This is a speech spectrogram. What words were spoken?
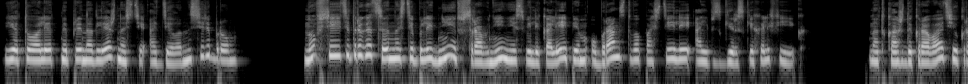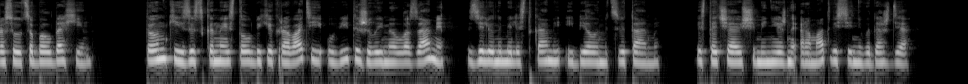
Ее туалетные принадлежности отделаны серебром. Но все эти драгоценности бледнеют в сравнении с великолепием убранства постелей альпсгирских эльфиек. Над каждой кроватью красуется балдахин. Тонкие изысканные столбики кроватей увиты живыми лозами с зелеными листками и белыми цветами, источающими нежный аромат весеннего дождя.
